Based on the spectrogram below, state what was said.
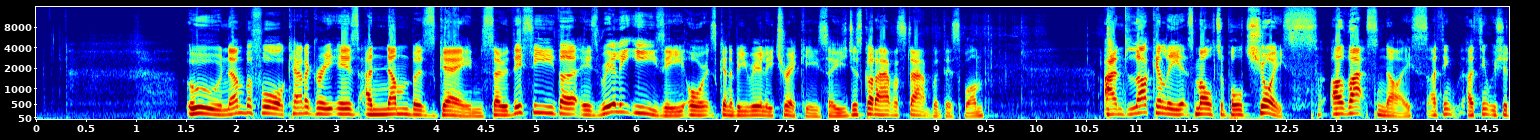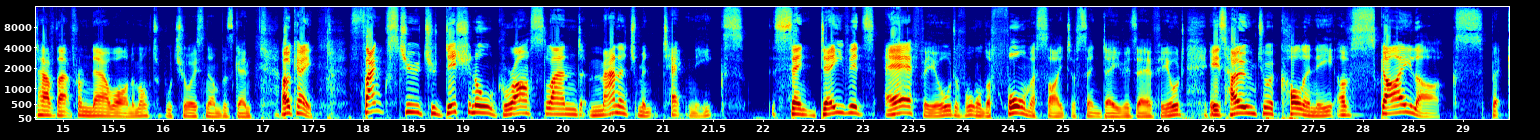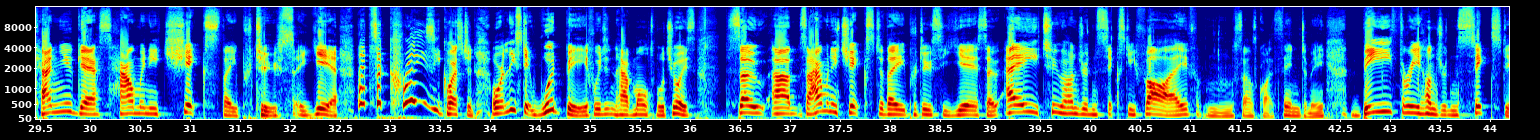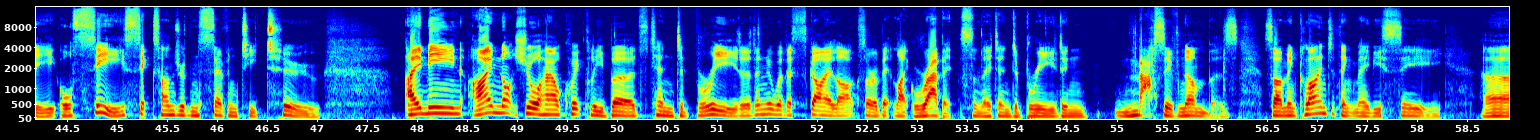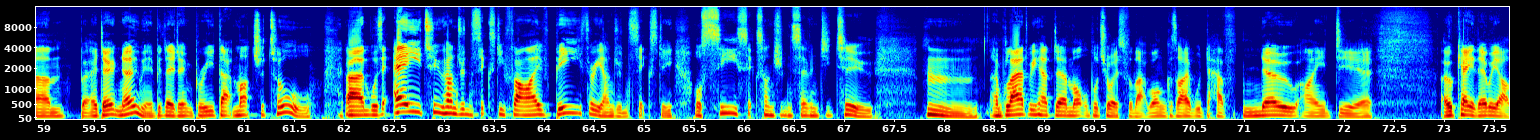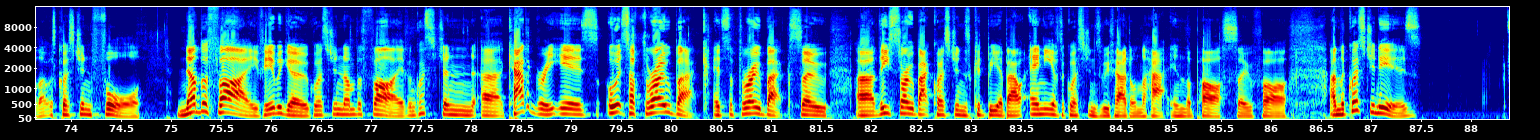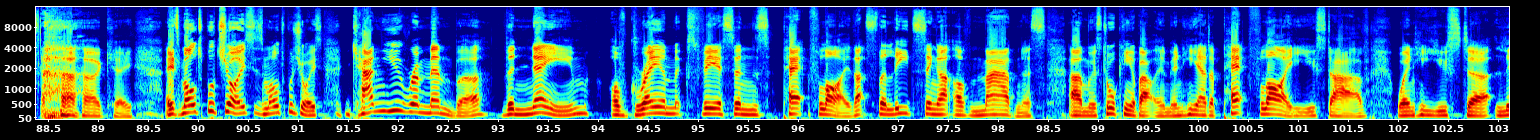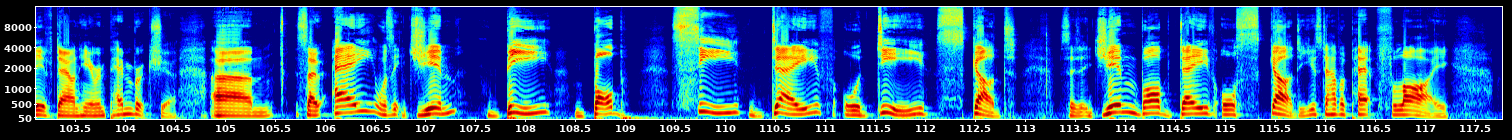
Ooh, number four category is a numbers game. So this either is really easy or it's going to be really tricky. So you just got to have a stab with this one. And luckily, it's multiple choice. Oh, that's nice. I think I think we should have that from now on. A multiple choice numbers game. Okay. Thanks to traditional grassland management techniques, St. David's Airfield, or the former site of St. David's Airfield, is home to a colony of skylarks. But can you guess how many chicks they produce a year? That's a crazy question, or at least it would be if we didn't have multiple choice. So, um, so how many chicks do they produce a year? So, A, 265, mm, sounds quite thin to me, B, 360, or C, 672. I mean, I'm not sure how quickly birds tend to breed. I don't know whether skylarks are a bit like rabbits and they tend to breed in massive numbers. So I'm inclined to think maybe C. Um, but I don't know. Maybe they don't breed that much at all. Um, was it A 265, B 360, or C 672? Hmm. I'm glad we had uh, multiple choice for that one because I would have no idea. Okay, there we are. That was question four. Number five. Here we go. Question number five. And question uh, category is oh, it's a throwback. It's a throwback. So uh, these throwback questions could be about any of the questions we've had on the hat in the past so far. And the question is. okay, it's multiple choice. It's multiple choice. Can you remember the name of Graham McPherson's pet fly? That's the lead singer of Madness. Um, we was talking about him, and he had a pet fly he used to have when he used to live down here in Pembrokeshire. Um, so A was it Jim? B Bob? C Dave? Or D Scud? So is it Jim, Bob, Dave, or Scud? He used to have a pet fly.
